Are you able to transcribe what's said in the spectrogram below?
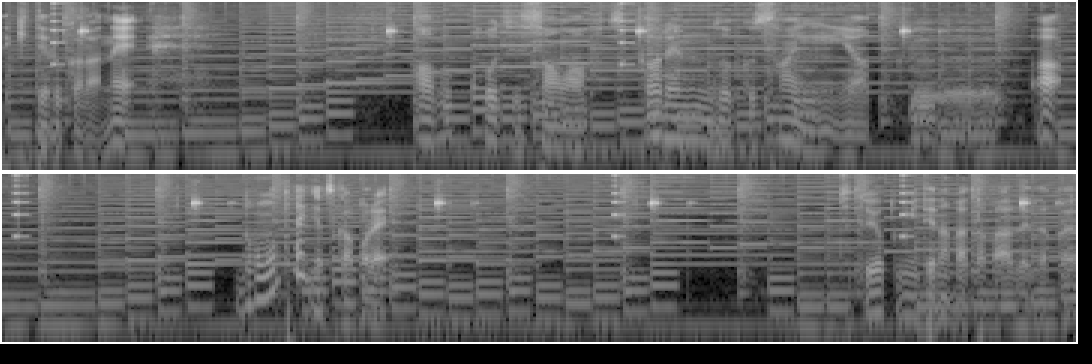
てきてるからね。あぶこじさんは2日連続三役。あ、どうも対決か、これ。とよく見てなかったから、あれだから。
